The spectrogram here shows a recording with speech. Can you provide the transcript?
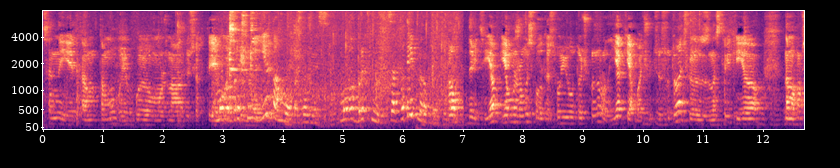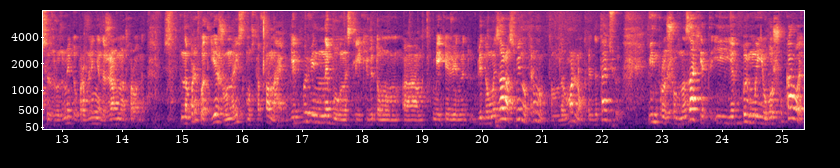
це не є там та мова, якою можна досягти Мова якоїсь брехні спільної є там мова бізнесі? Мова брехні. Це потрібно робити? Ну, дивіться, я, я можу висловити свою точку зору, як я бачу цю ситуацію, з наскільки я намагався зрозуміти управління державної охорони. Наприклад, є журналіст Мустафа Наєм. Якби він не був настільки відомим, а, який він від- відомий зараз, він отримав там нормальну акредитацію. Він пройшов на захід, і якби ми його шукали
